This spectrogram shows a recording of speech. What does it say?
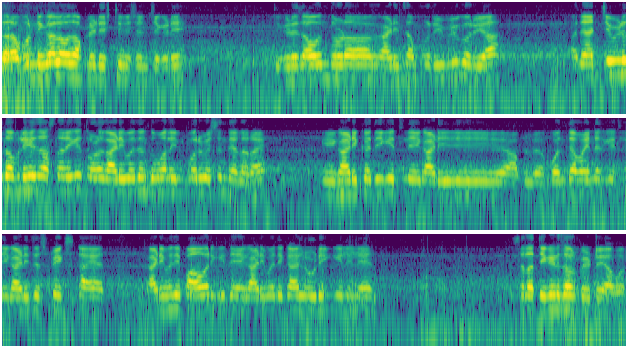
तर आपण निघालो आहोत आपल्या डेस्टिनेशनच्याकडे तिकडे जाऊन थोडं गाडीचा आपण रिव्ह्यू करूया. आणि आजच्या व्हिडिओत आपले हेच असणार आहे की थोडं गाडीबद्दल तुम्हाला इन्फॉर्मेशन देणार आहे. की गाडी कधी घेतली गाडी आपलं कोणत्या महिन्यात घेतली गाडीचे स्पेक्स काय आहेत. गाडीमध्ये पॉवर किती आहे? गाडीमध्ये काय लोडिंग केलेले आहेत? चला तिकडे जाऊन भेटूया आपण.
